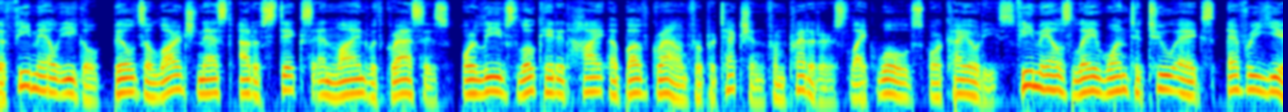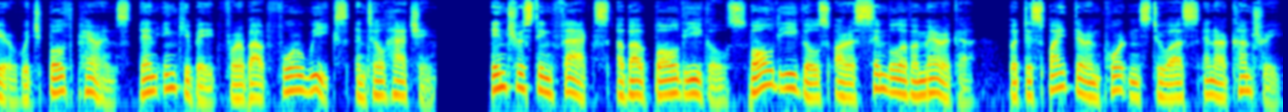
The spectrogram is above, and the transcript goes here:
the female eagle builds a large nest out of sticks and lined with grasses or leaves located high above ground for protection from predators like wolves or coyotes. Females lay one to two eggs every year which both parents then incubate for about four weeks until hatching. Interesting facts about bald eagles. Bald eagles are a symbol of America, but despite their importance to us and our country,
